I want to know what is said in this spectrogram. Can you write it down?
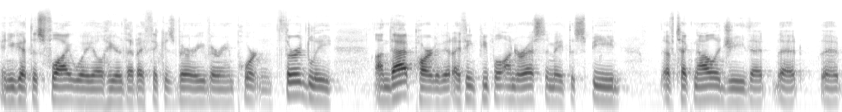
And you get this flywheel here that I think is very, very important. Thirdly, on that part of it, I think people underestimate the speed of technology that, that, that,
